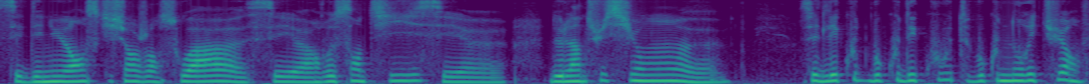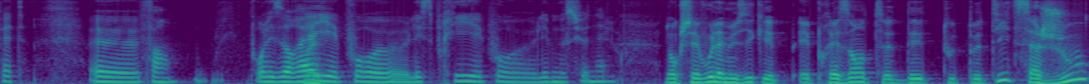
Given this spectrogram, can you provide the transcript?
c'est des nuances qui changent en soi. euh, C'est un ressenti, c'est euh, de l'intuition. euh, c'est de l'écoute, beaucoup d'écoute, beaucoup de nourriture, en fait. Euh, Enfin, pour les oreilles Ouais. et pour euh, l'esprit et pour euh, l'émotionnel. Donc chez vous, la musique est, est présente dès toute petite, ça joue,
